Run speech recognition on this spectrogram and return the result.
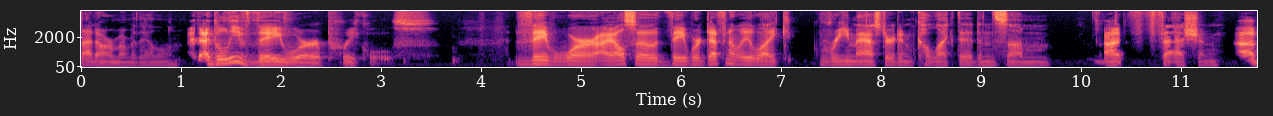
I don't remember the other one. I believe they were prequels. They were. I also they were definitely like remastered and collected in some Uh, fashion. Uh,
